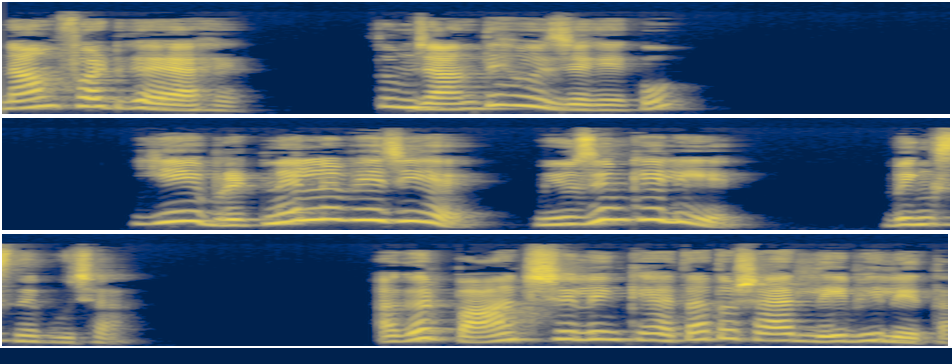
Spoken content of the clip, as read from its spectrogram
नाम फट गया है। तुम जानते हो इस जगह को? ये ब्रिटनेल ने भेजी है, म्यूज़ियम के लिए? बिंग्स ने पूछा। अगर पाँच शिलिंग कहता तो शायद ले भी लेता,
